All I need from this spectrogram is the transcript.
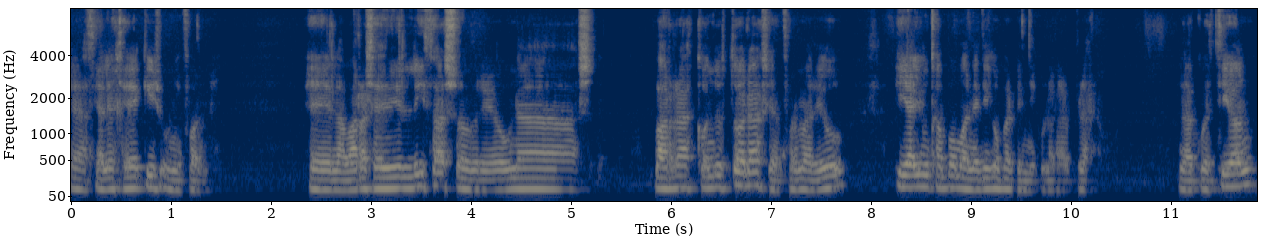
eh, hacia el eje X uniforme. Eh, la barra se desliza sobre unas barras conductoras en forma de U y hay un campo magnético perpendicular al plano. La cuestión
